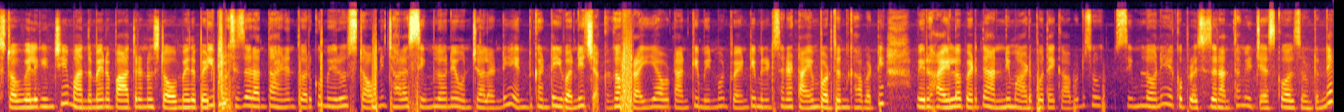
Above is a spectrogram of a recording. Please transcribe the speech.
స్టవ్ వెలిగించి మందమైన పాత్రను స్టవ్ మీద పెట్టి ప్రొసీజర్ అంతా అయినంత వరకు మీరు స్టవ్ని చాలా సిమ్లోనే ఉంచాలండి. ఎందుకంటే ఇవన్నీ చక్కగా ఫ్రై అవ్వడానికి మినిమం ట్వంటీ మినిట్స్ అనే టైం పడుతుంది కాబట్టి మీరు హైలో పెడితే అన్నీ మాడిపోతాయి కాబట్టి సో సిమ్లోనే ఒక ప్రొసీజర్ అంతా మీరు చేసుకోవాల్సి ఉంటుంది.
